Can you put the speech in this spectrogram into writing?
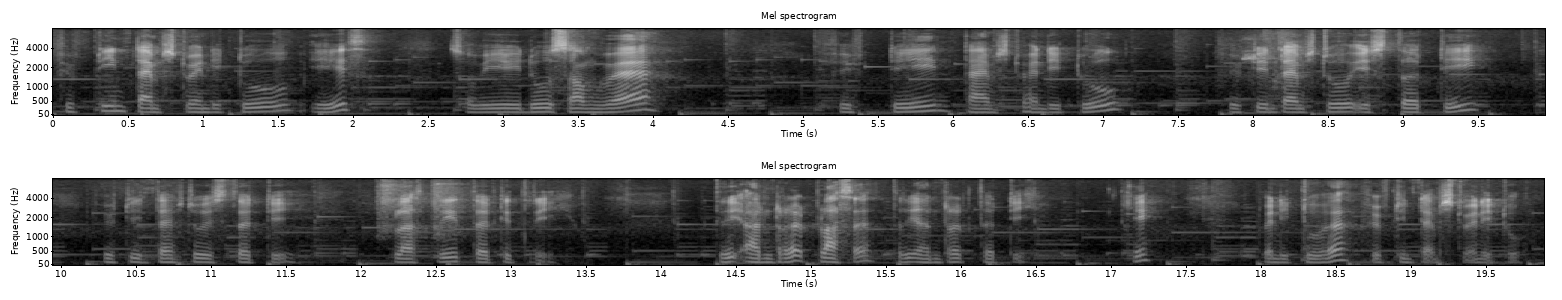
15 times 22 is so we do somewhere 15 times 22 15 times 2 is 30 15 times 2 is 30 plus 3 33 300 plus eh, 330 okay 22 eh? 15 times 22 is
